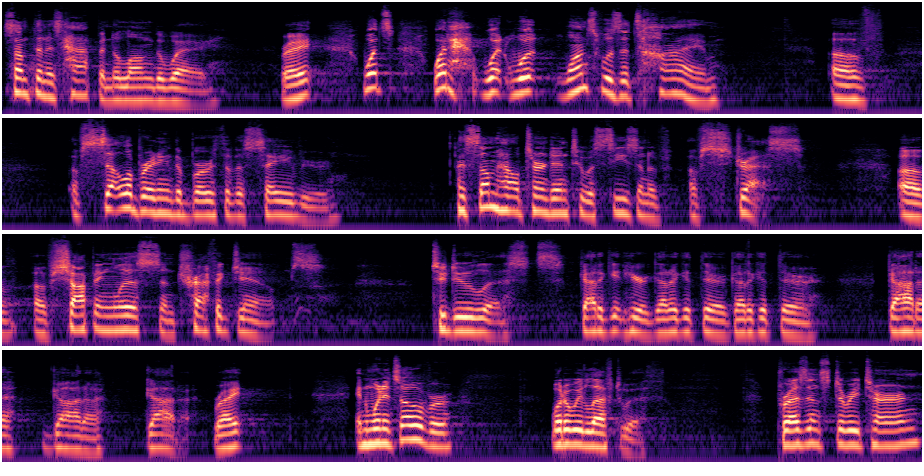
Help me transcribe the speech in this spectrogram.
something has happened along the way, right? What's what what what once was a time of of celebrating the birth of a savior has somehow turned into a season of, of stress, of, of shopping lists and traffic jams, to do lists. Got to get here, got to get there, got to get there. Gotta, gotta, gotta, right? And when it's over, what are we left with? Presents to return,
